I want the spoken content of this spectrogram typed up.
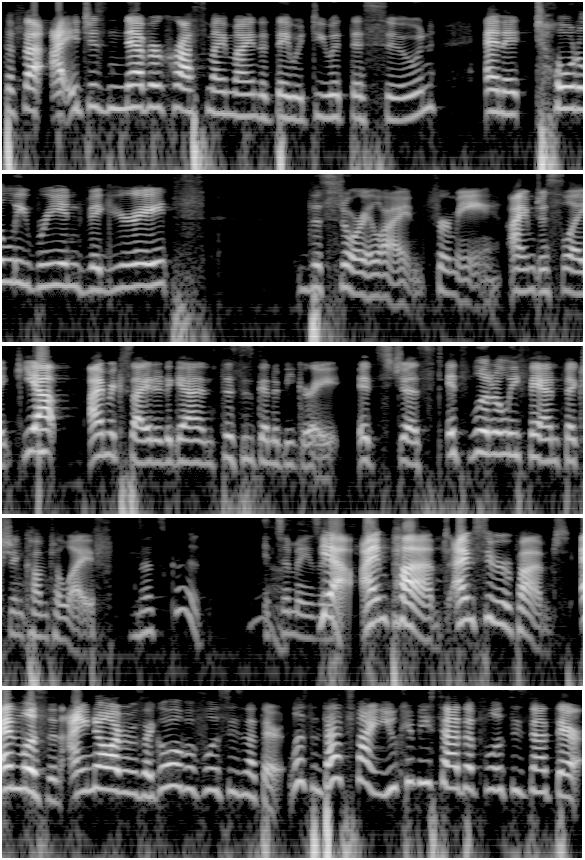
The fact I, it just never crossed my mind that they would do it this soon, and it totally reinvigorates the storyline for me. I'm just like, yep, I'm excited again. This is gonna be great. It's just it's literally fan fiction come to life. That's good. it's amazing. Yeah, I'm pumped. I'm super pumped. And listen, I know everyone's like, oh, but Felicity's not there. Listen, that's fine. You can be sad that Felicity's not there.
